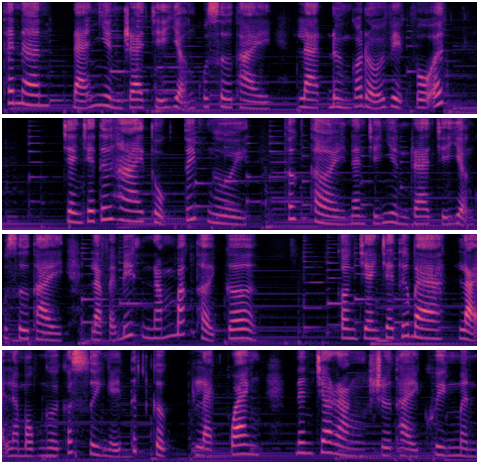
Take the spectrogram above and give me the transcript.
Thế nên, đã nhìn ra chỉ dẫn của sư thầy là đừng có đổi việc vô ích. Chàng trai thứ hai thuộc tuyết người, thức thời nên chỉ nhìn ra chỉ dẫn của sư thầy là phải biết nắm bắt thời cơ. Còn chàng trai thứ ba lại là một người có suy nghĩ tích cực, lạc quan, nên cho rằng sư thầy khuyên mình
